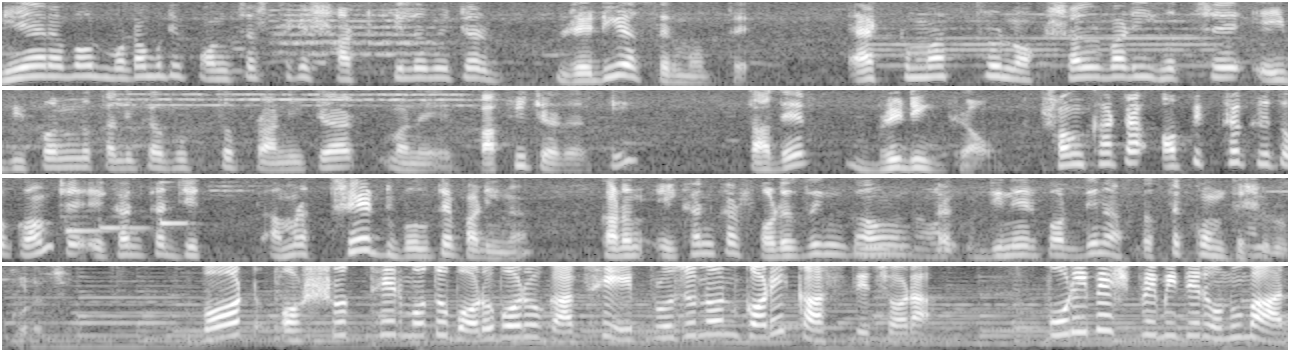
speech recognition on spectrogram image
নিয়ার অ্যাবাউট মোটামুটি পঞ্চাশ থেকে ষাট কিলোমিটার রেডিয়াসের মধ্যে একমাত্র নকশালবাড়ি হচ্ছে এই বিপন্ন তালিকাভুক্ত প্রাণীটার মানে পাখিটার আর কি, তাদের ব্রিডিং গ্রাউন্ড সংখ্যাটা অপেক্ষাকৃত কম, যে এখানকার যে আমরা থ্রেড বলতে পারি না কারণ এখানকার ফরেজিং গ্রাউন্ড দিনের পর দিন আস্তে আস্তে কমতে শুরু করেছে। বট অশ্বত্থের মতো বড় বড় গাছে প্রজনন করে কাস্তে চড়া। পরিবেশ প্রেমীদের অনুমান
